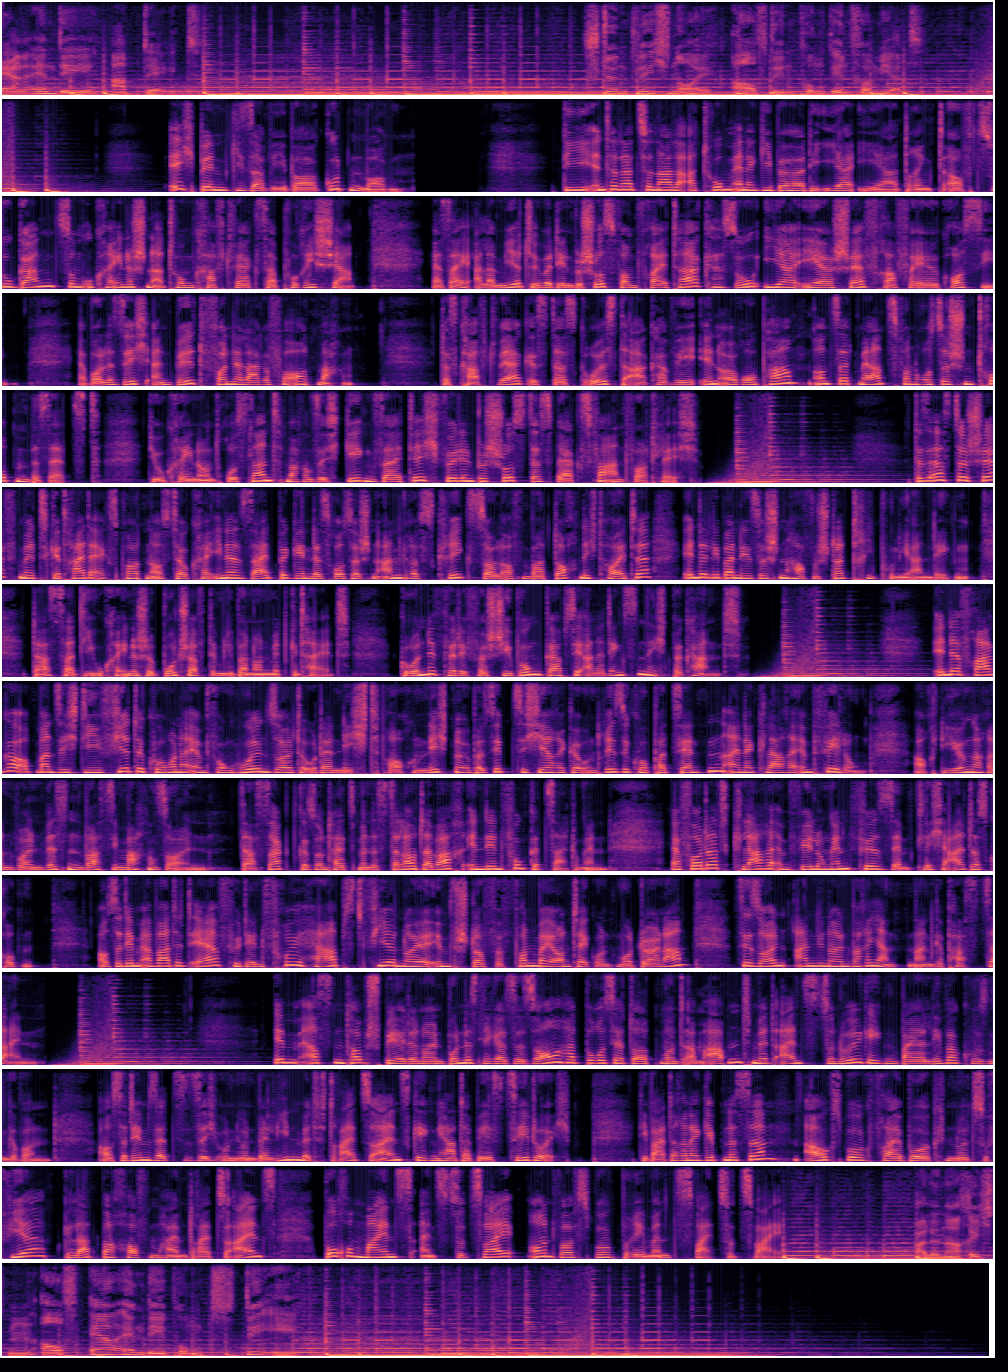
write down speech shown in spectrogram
RND Update. Stündlich neu. Auf den Punkt informiert. Ich bin Gisa Weber. Guten Morgen. Die internationale Atomenergiebehörde IAEA dringt auf Zugang zum ukrainischen Atomkraftwerk Saporischia. Er sei alarmiert über den Beschuss vom Freitag, so IAEA-Chef Rafael Grossi. Er wolle sich ein Bild von der Lage vor Ort machen. Das Kraftwerk ist das größte AKW in Europa und seit März von russischen Truppen besetzt. Die Ukraine und Russland machen sich gegenseitig für den Beschuss des Werks verantwortlich. Das erste Schiff mit Getreideexporten aus der Ukraine seit Beginn des russischen Angriffskriegs soll offenbar doch nicht heute in der libanesischen Hafenstadt Tripoli anlegen. Das hat die ukrainische Botschaft im Libanon mitgeteilt. Gründe für die Verschiebung gab sie allerdings nicht bekannt. In der Frage, ob man sich die vierte Corona-Impfung holen sollte oder nicht, brauchen nicht nur über 70-Jährige und Risikopatienten eine klare Empfehlung. Auch die Jüngeren wollen wissen, was sie machen sollen. Das sagt Gesundheitsminister Lauterbach in den Funke-Zeitungen. Er fordert klare Empfehlungen für sämtliche Altersgruppen. Außerdem erwartet er für den Frühherbst vier neue Impfstoffe von BioNTech und Moderna. Sie sollen an die neuen Varianten angepasst sein. Im ersten Topspiel der neuen Bundesliga-Saison hat Borussia Dortmund am Abend mit 1 zu 0 gegen Bayer Leverkusen gewonnen. Außerdem setzte sich Union Berlin mit 3 zu 1 gegen Hertha BSC durch. Die weiteren Ergebnisse Augsburg-Freiburg 0 zu 4, Gladbach-Hoffenheim 3 zu 1, Bochum-Mainz 1 zu 2 und Wolfsburg-Bremen 2 zu 2. Alle Nachrichten auf rnd.de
